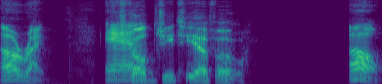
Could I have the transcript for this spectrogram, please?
All right. And It's called GTFO. Oh.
